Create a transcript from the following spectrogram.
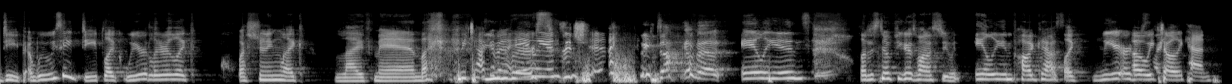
deep and when we say deep like we are literally like questioning like life man like we talk about aliens and shit we talk about aliens let us know if you guys want us to do an alien podcast like we are oh we like, totally can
